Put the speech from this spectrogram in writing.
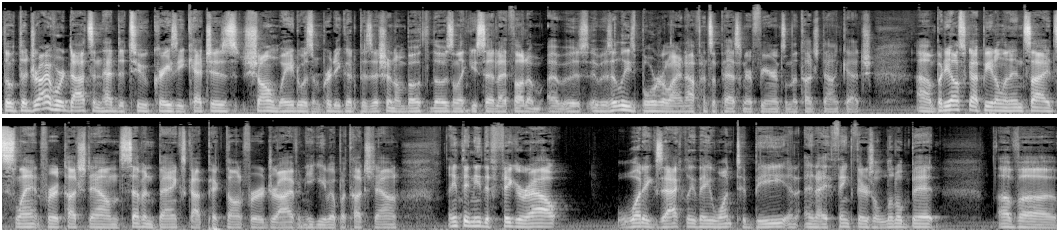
the the drive where Dotson had the two crazy catches, Shaun Wade was in pretty good position on both of those, and like you said, I thought it, it was it was at least borderline offensive pass interference on the touchdown catch. Um, but he also got beat on an inside slant for a touchdown. Sevyn Banks got picked on for a drive, and he gave up a touchdown. I think they need to figure out what exactly they want to be, and, and I think there's a little bit of a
